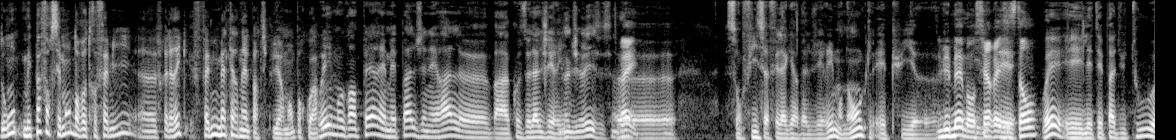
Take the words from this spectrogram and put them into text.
Donc, mais pas forcément dans votre famille, euh, Frédéric, famille maternelle particulièrement. Pourquoi? Oui, mon grand-père aimait pas le général euh, bah, à cause de l'Algérie. L'Algérie, c'est ça. Euh, Son fils a fait la guerre d'Algérie, mon oncle, et puis... euh, Lui-même, ancien était- résistant. Oui, et il n'était pas du tout...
